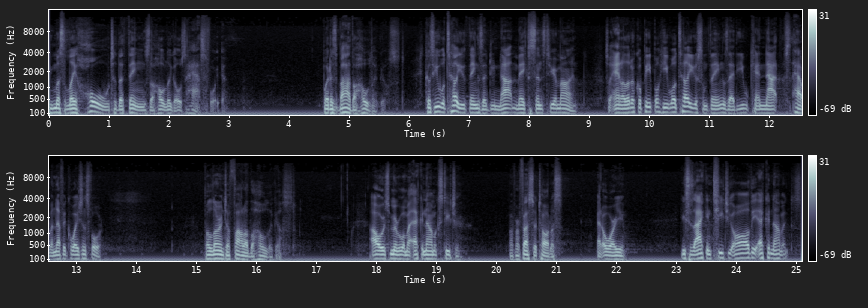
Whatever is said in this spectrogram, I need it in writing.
you must lay hold to the things the Holy Ghost has for you. But it's by the Holy Ghost. Because he will tell you things that do not make sense to your mind. So, analytical people, he will tell you some things that you cannot have enough equations for. But learn to follow the Holy Ghost. I always remember what my economics teacher, my professor, taught us at ORU. He says, I can teach you all the economics,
